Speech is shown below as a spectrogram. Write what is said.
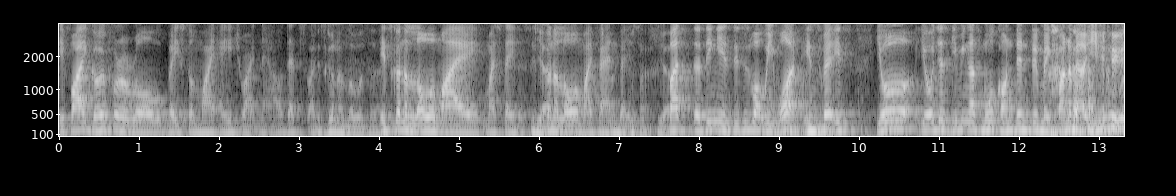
if I go for a role based on my age right now, that's like it's gonna lower the it's gonna lower my my status. It's yeah. gonna lower my fan base. Yeah. But the thing is, this is what we want. It's mm. ve- it's you're you're just giving us more content to make fun about you.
